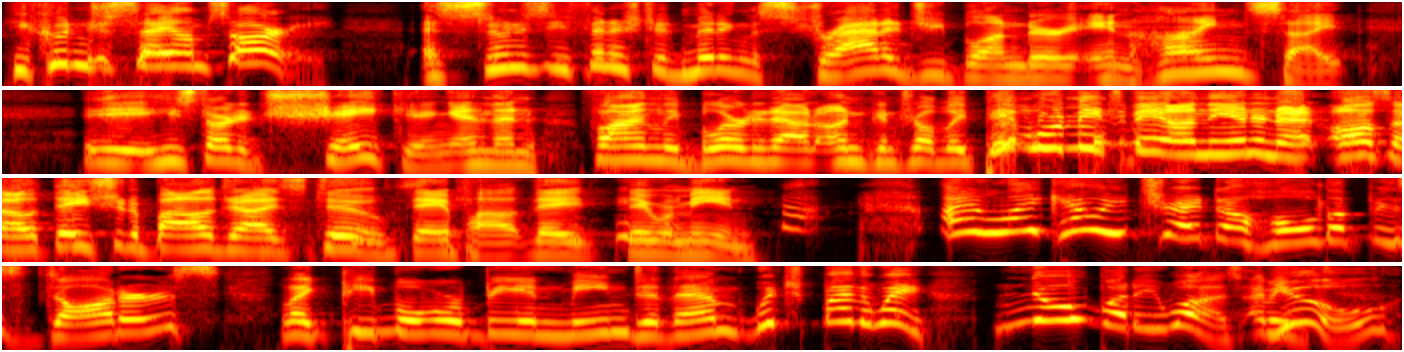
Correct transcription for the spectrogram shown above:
he couldn't just say, I'm sorry. As soon as he finished admitting the strategy blunder in hindsight, he, he started shaking and then finally blurted out uncontrollably, People were mean to me on the internet. Also, they should apologize too. They, apo- they, they were mean. I like how he tried to hold up his daughters like people were being mean to them, which, by the way, nobody was. I mean, You,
